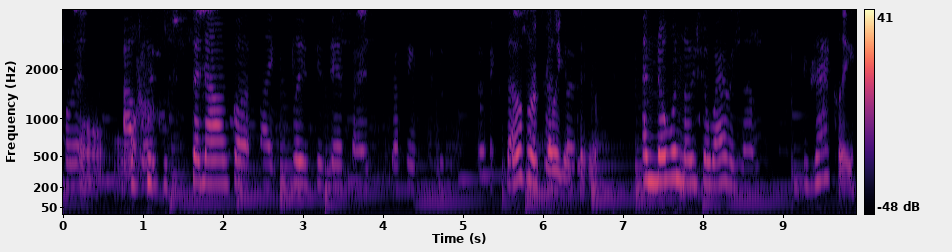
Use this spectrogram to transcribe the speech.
pull it outwards. so now I've got like Bluetooth earphones. I think I just have to accept Those work really good too. And no one knows you're wearing them. Exactly.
